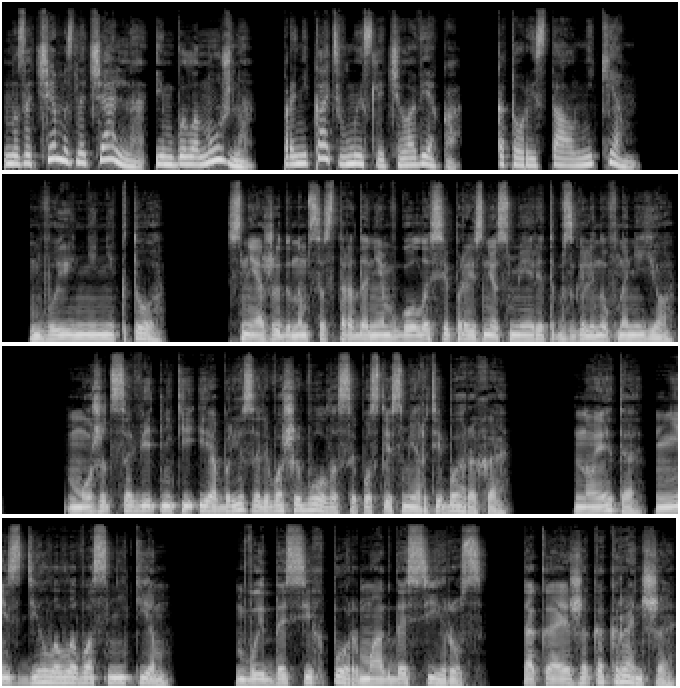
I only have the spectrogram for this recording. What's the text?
Но зачем изначально им было нужно проникать в мысли человека, который стал никем? «Вы не никто», с неожиданным состраданием в голосе произнес Мерит, взглянув на нее. «Может, советники и обрезали ваши волосы после смерти Бараха, но это не сделало вас никем. Вы до сих пор Магда Сирус, такая же, как раньше,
